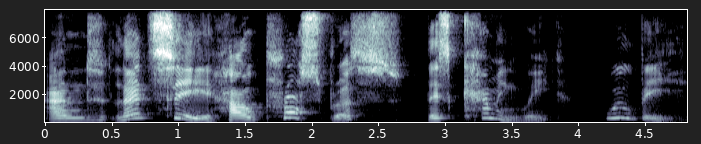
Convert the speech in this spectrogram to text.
and let's see how prosperous this coming week will be.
